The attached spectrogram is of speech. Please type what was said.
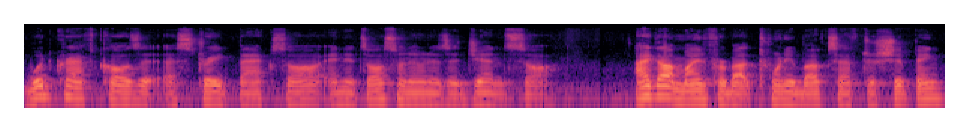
Woodcraft calls it a straight back saw and it's also known as a gent saw. I got mine for about 20 bucks after shipping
